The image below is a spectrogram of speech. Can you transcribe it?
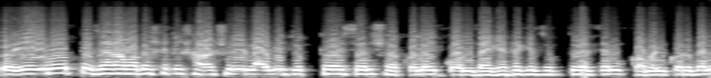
তো এই মুহূর্তে যারা আমাদের সাথে সরাসরি লাইভে যুক্ত হয়েছেন, সকলেই কোন জায়গা থেকে যুক্ত হয়েছেন কমেন্ট করবেন।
